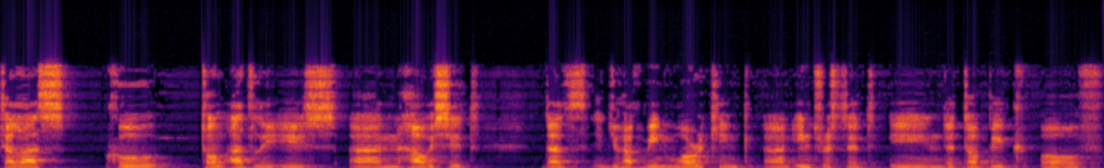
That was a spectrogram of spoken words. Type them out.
tell us who Tom Atlee is and how is it that you have been working and interested in the topic of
